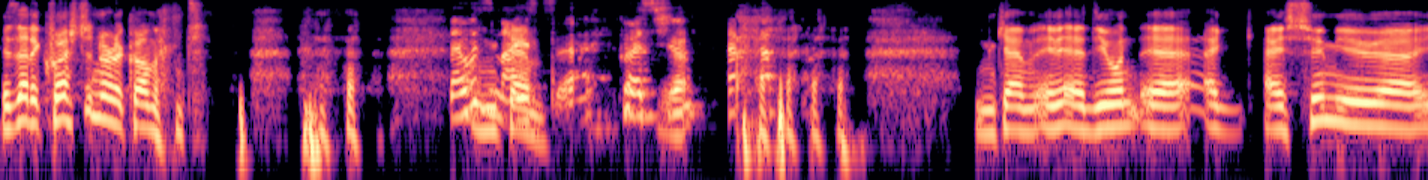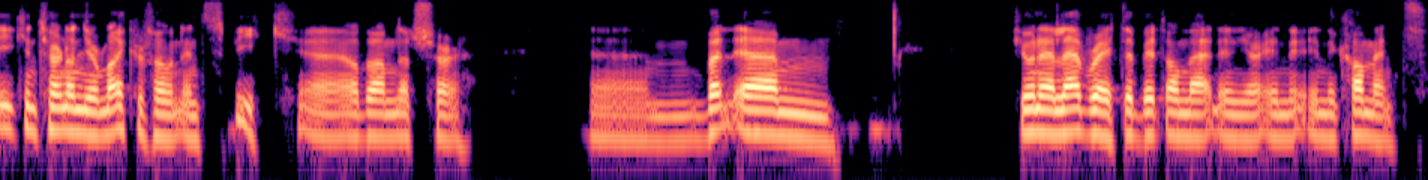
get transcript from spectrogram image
is that a question or a comment? that was a nice uh, question. Cam, uh, do you want? Uh, I, I, assume you uh, you can turn on your microphone and speak, uh, although I'm not sure. Um, but um, if you want to elaborate a bit on that in your in the in the comments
